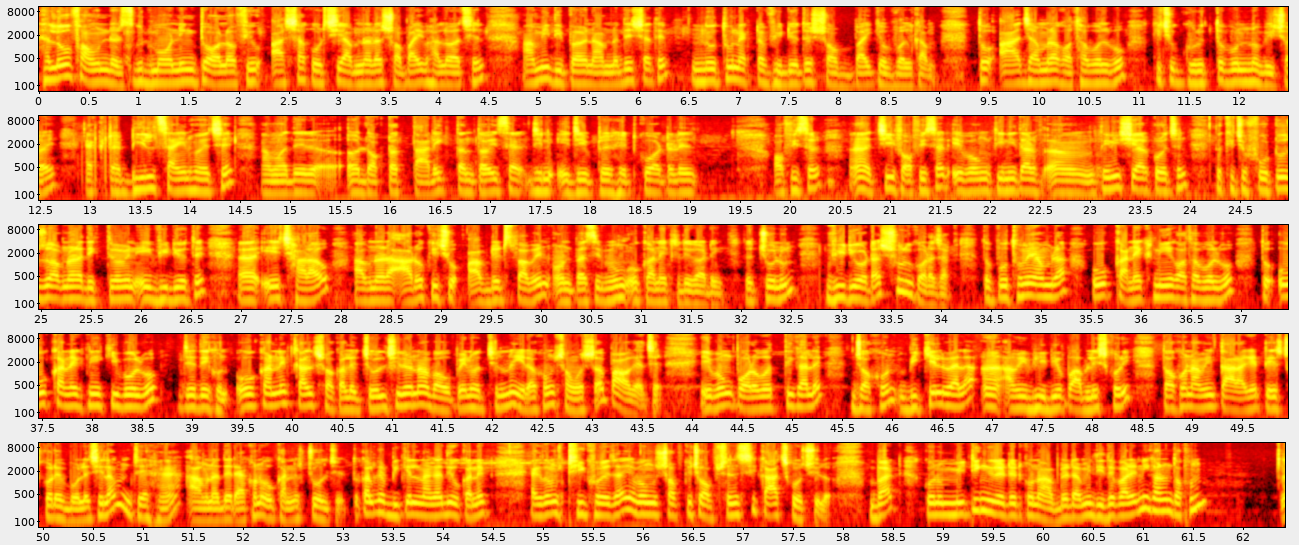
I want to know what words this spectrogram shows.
Hello founders good morning to all of you আশা করছি আপনারা সবাই ভালো আছেন। আমি দীপায়ন, আপনাদের সাথে নতুন একটা ভিডিওতে সবাইকে ওয়েলকাম তো আজ আমরা কথা বলব কিছু গুরুত্বপূর্ণ বিষয়। একটা ডিল সাইন হয়েছে আমাদের ডক্টর তারেক তান্তাই স্যার যিনি ইজিপ্টের হেডকোয়ার্টারে অফিসার চিফ অফিসার এবং তিনি তার তিনি শেয়ার করেছেন। তো কিছু ফটোজও আপনারা দেখতে পাবেন এই ভিডিওতে। এছাড়াও আপনারা আরও কিছু আপডেটস পাবেন অন প্যাসিভ এবং ও কানেক্ট রিগার্ডিং তো চলুন ভিডিওটা শুরু করা যাক। তো প্রথমে আমরা ও কানেক্ট নিয়ে কথা বলব। তো ও কানেক্ট নিয়ে কি বলব? যে দেখুন ও কানেক্ট কাল সকালে চলছিল না বা ওপেন হচ্ছিল না, এরকম সমস্যা পাওয়া গেছে। এবং পরবর্তীকালে যখন বিকেলবেলা আমি ভিডিও পাবলিশ করি, তখন আমি তার আগে টেস্ট করে বলেছিলাম যে হ্যাঁ আপনাদের এখনও ও কানেক্ট চলছে। তো কালকে বিকেল নাগাদই ও কানেক্ট একদম ঠিক হয়ে যায় এবং সব কিছু অপশানসই কাজ করছিল। বাট কোনো মিটিং রিলেটেড কোনো আপডেট আমি দিতে পারিনি কারণ তখন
